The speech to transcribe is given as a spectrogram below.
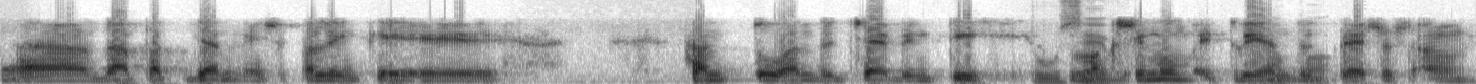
ah, dapat dyan eh, sa palengke eh, han- 270. 270. Maximum ay 300 Opo. pesos ang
